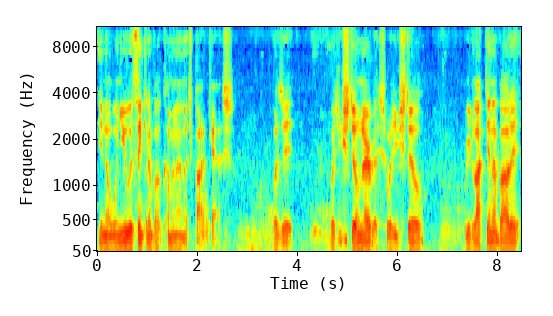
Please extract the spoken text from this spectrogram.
you know, when you were thinking about coming on this podcast? Was it was you still nervous? Was you still reluctant about it?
